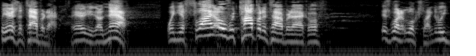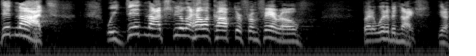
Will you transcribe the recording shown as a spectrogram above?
Here's the tabernacle. There you go. Now, when you fly over top of the tabernacle, this is what it looks like. We did not, we did not steal a helicopter from Pharaoh, but it would have been nice. You know,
